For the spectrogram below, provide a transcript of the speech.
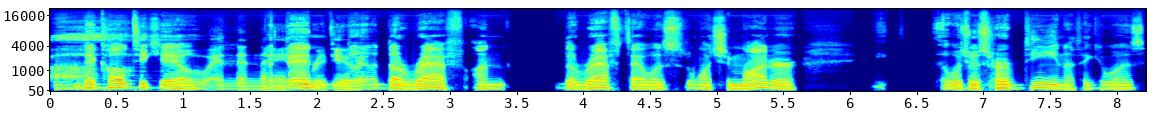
oh, They called it TKO, Oh, and then But they then reviewed the, it. the ref on the ref that was watching monitor, which was Herb Dean, I think it was.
